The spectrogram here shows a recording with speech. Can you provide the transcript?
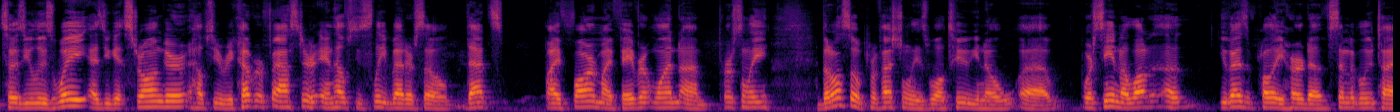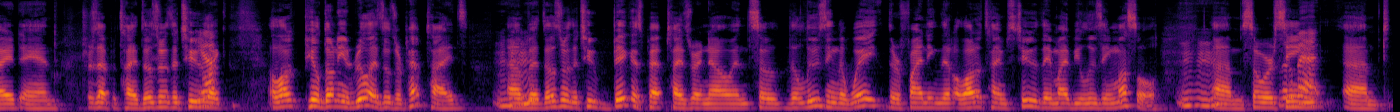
So as you lose weight, as you get stronger, it helps you recover faster and helps you sleep better. So that's by far my favorite one um, personally, but also professionally as well too. You know, uh, we're seeing a lot of uh, you guys have probably heard of semaglutide and tirzepatide. Those are the two, yep. like, a lot of people don't even realize those are peptides. Um, mm-hmm. But those are the two biggest peptides right now. And so the losing the weight, they're finding that a lot of times too, they might be losing muscle. Mm-hmm. Um, so we're seeing um, t-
